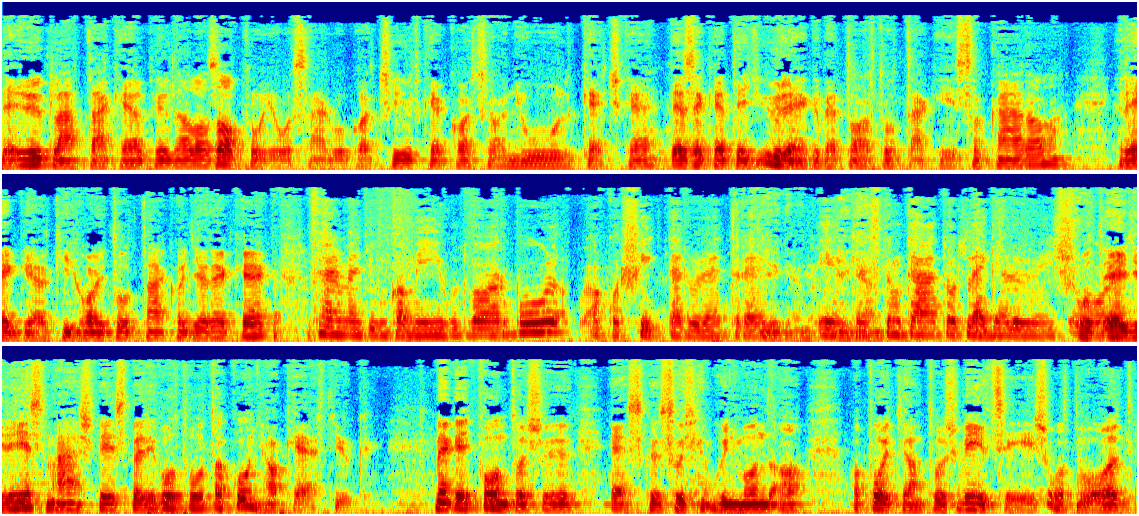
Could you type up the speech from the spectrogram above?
de ők látták el például az apró jószágokat, csirke, kacsa, nyúl, kecske. Ezeket egy üregbe tartották éjszakára, reggel kihajtották a gyerekek. Felmegyünk a mély udvarból, akkor sík területre igen, érkeztünk, igen. tehát ott legelő is Ott volt. egyrészt, másrészt pedig ott volt a konyhakertjük meg egy fontos ö, eszköz, hogy úgymond a, a potyantós WC is ott volt,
